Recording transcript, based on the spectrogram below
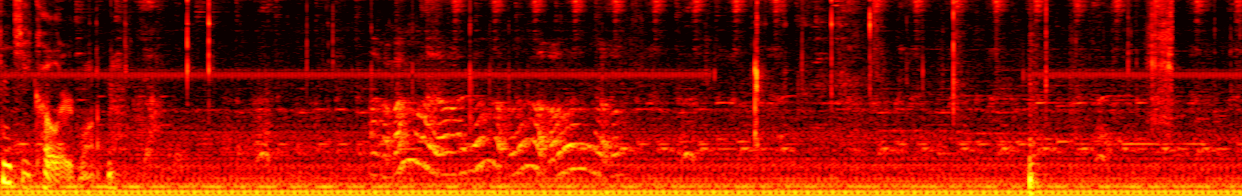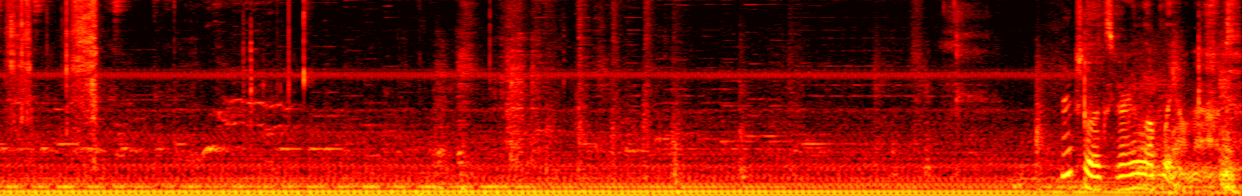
Pinky colored one. Actually looks very lovely on that.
